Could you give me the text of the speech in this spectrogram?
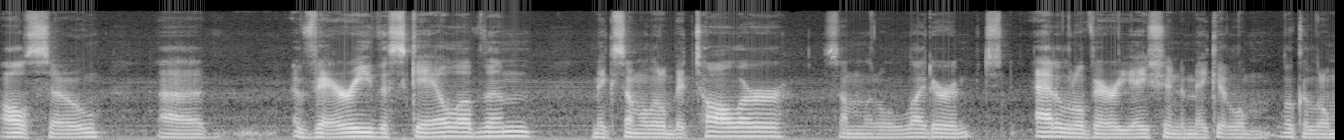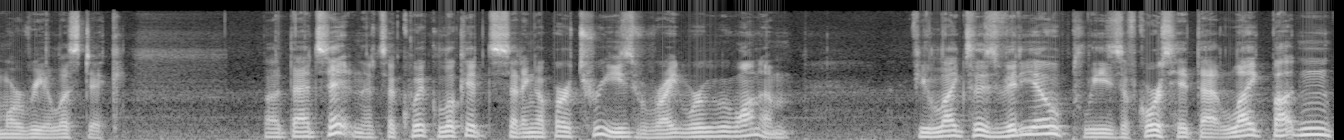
also uh, vary the scale of them, make some a little bit taller, some a little lighter, and add a little variation to make it look a little more realistic. But that's it, and it's a quick look at setting up our trees right where we want them. If you liked this video, please of course hit that like button,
